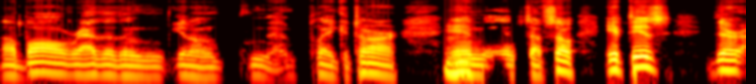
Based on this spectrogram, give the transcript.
a ball rather than you know play guitar mm-hmm. and, and stuff. So it is there.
